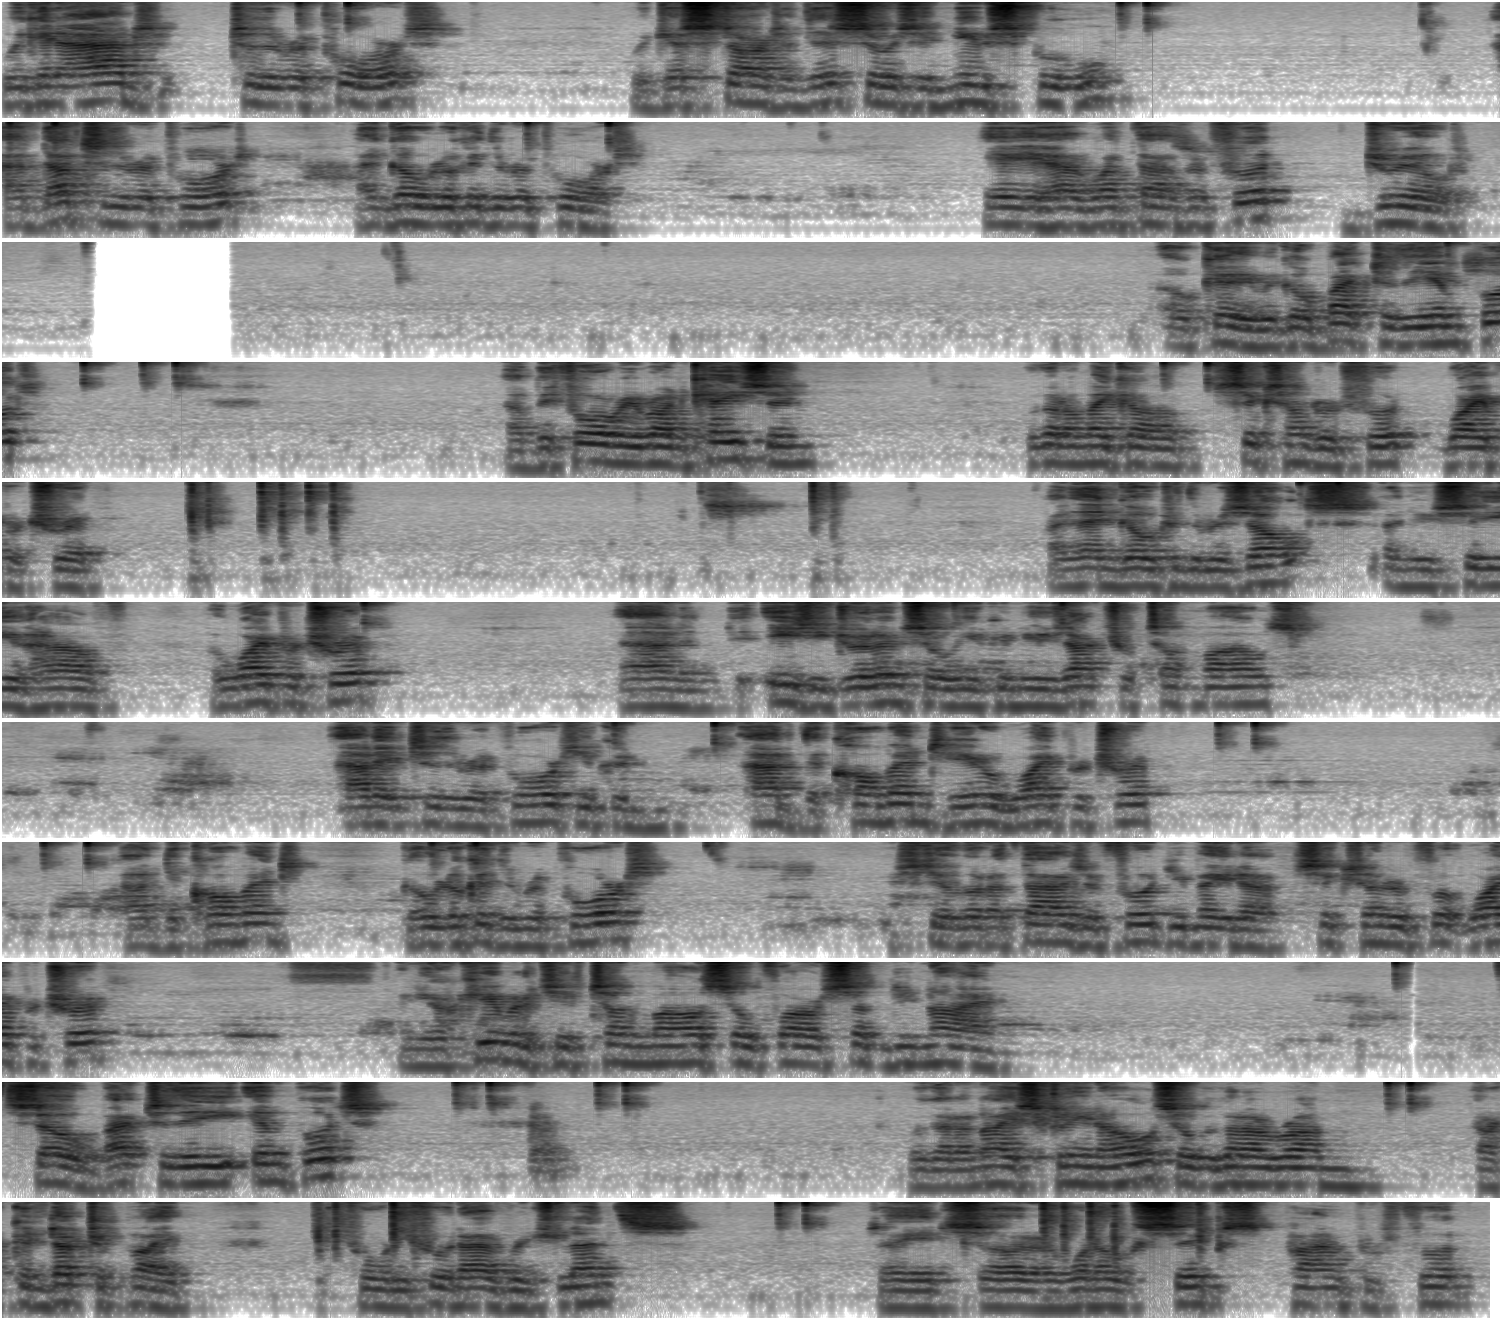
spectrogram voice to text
We can add to the report. We just started this, so it's a new spool add that to the report and go look at the report. Here you have 1,000 foot drilled. Okay, we go back to the input. And before we run casing, we're going to make a 600 foot wiper trip. and then go to the results and you see you have a wiper trip and easy drilling so you can use actual ton miles. Add it to the report. You can add the comment here, wiper trip. Add the comment. Go look at the report. You still got a thousand foot. You made a 600 foot wiper trip. And your cumulative ton miles so far is 79. So back to the input. We got a nice clean hole, so we're going to run our conductor pipe, 40 foot average lengths. Say it's uh, 106 pound per foot,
